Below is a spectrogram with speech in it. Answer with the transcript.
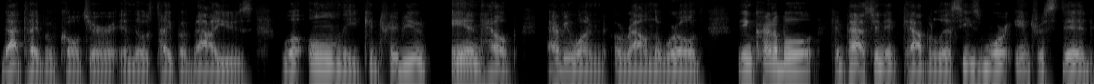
that type of culture and those type of values will only contribute and help everyone around the world. The incredible, compassionate capitalist, he's more interested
